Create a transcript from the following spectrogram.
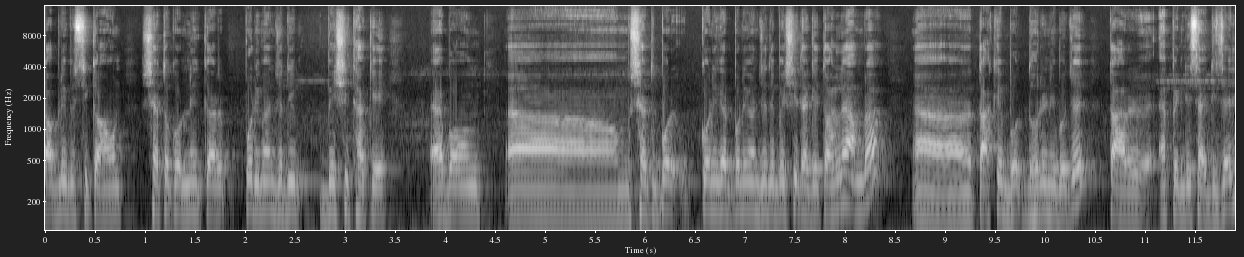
ডব্লিউবিসি কাউন্ট শ্বেতকর্ণিকার পরিমাণ যদি বেশি থাকে এবং শ্বেত কণিকার পরিমাণ যদি বেশি থাকে, তাহলে আমরা তাকে ধরে নিব যে তার অ্যাপেন্ডিসাইটিসের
